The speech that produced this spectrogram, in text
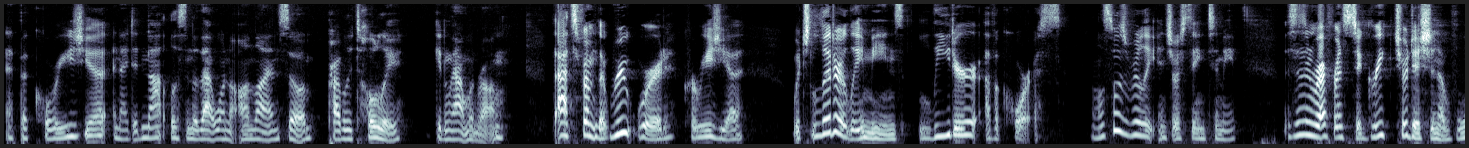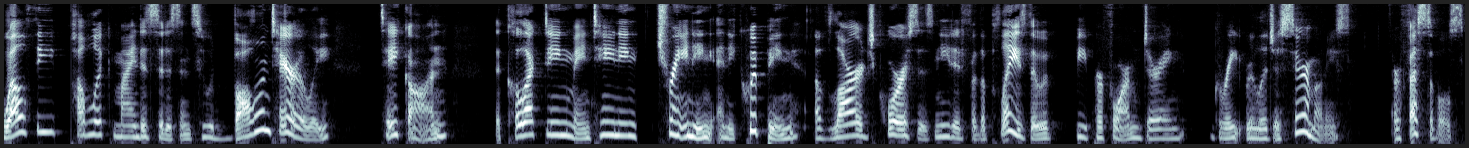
epikoresia, and I did not listen to that one online, so I'm probably totally getting that one wrong. That's from the root word choresia, which literally means leader of a chorus. This was really interesting to me. This is in reference to Greek tradition of wealthy, public-minded citizens who would voluntarily take on the collecting, maintaining, training, and equipping of large choruses needed for the plays that would be performed during great religious ceremonies or festivals.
